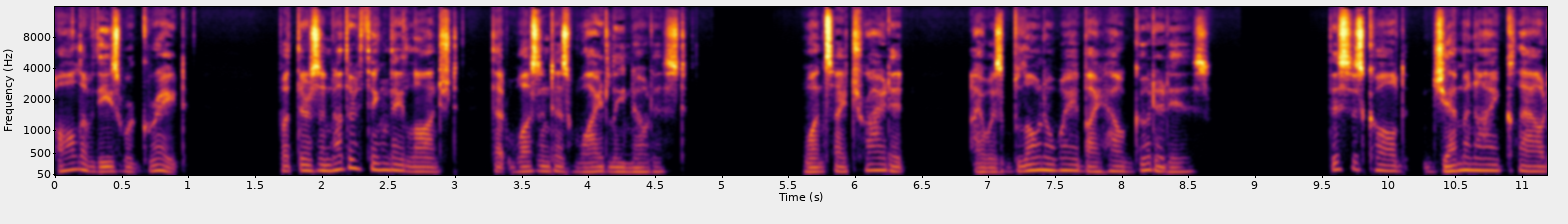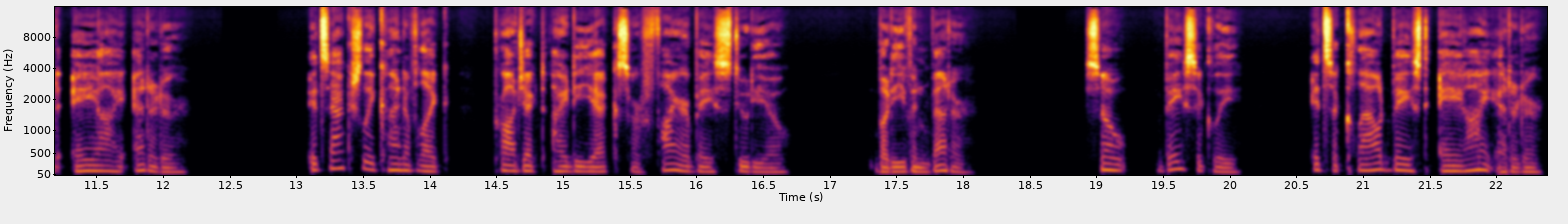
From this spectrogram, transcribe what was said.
All of these were great, but there's another thing they launched that wasn't as widely noticed. Once I tried it, I was blown away by how good it is. This is called Gemini Cloud AI Editor. It's actually kind of like Project IDX or Firebase Studio, but even better. So, basically, it's a cloud-based AI editor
